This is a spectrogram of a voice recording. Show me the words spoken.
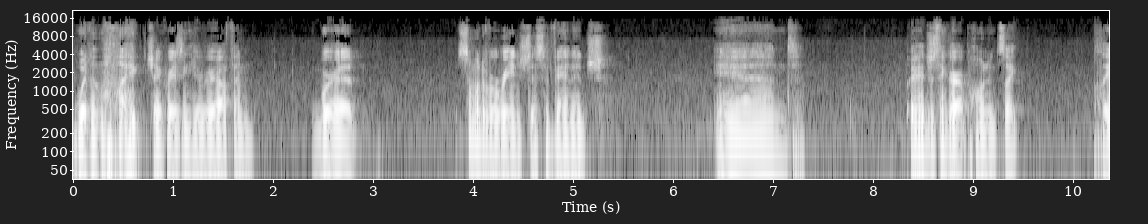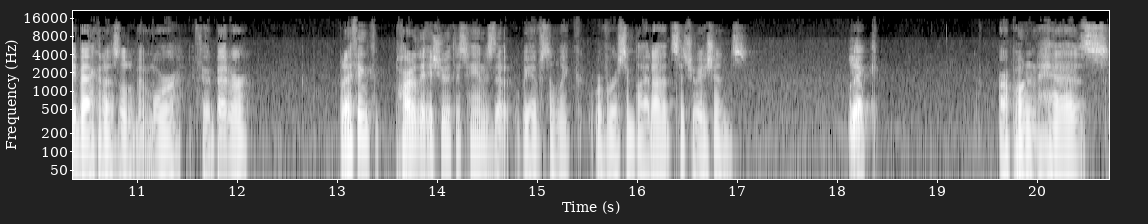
wouldn't like check raising here very often. We're at somewhat of a range disadvantage, and like I just think our opponents like play back at us a little bit more if they're better. But I think part of the issue with this hand is that we have some like reverse implied odds situations. Yep. Like our opponent has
